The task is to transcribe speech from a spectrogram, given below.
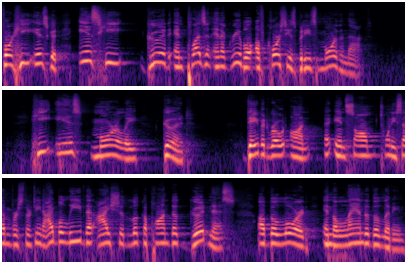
For he is good. Is he good and pleasant and agreeable? Of course he is, but he's more than that. He is morally good. David wrote on in Psalm 27, verse 13, I believe that I should look upon the goodness of the Lord in the land of the living.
